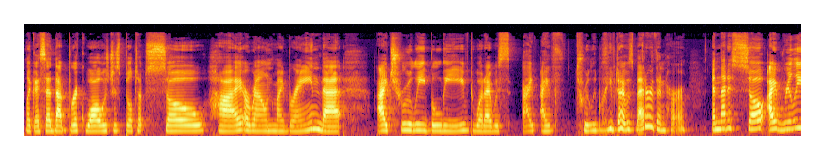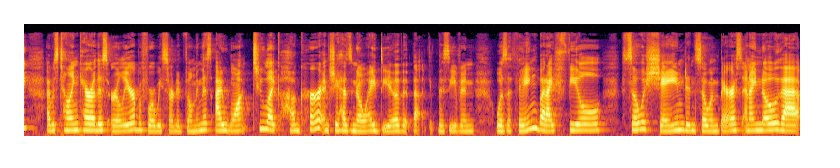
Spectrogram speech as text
like I said, that brick wall was just built up so high around my brain that I truly believed what I was, I, I truly believed I was better than her. And that is so, I really, I was telling Kara this earlier before we started filming this. I want to like hug her, and she has no idea that, that this even was a thing, but I feel so ashamed and so embarrassed. And I know that,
